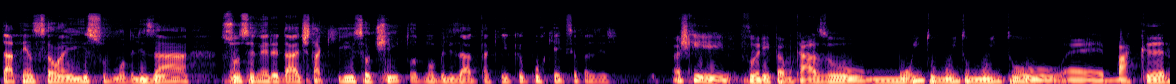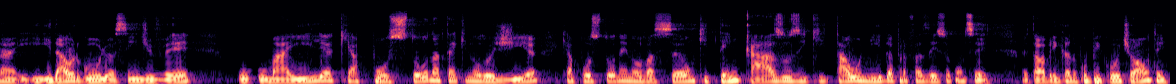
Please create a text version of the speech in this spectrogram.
dar atenção a isso, mobilizar? Sua senioridade está aqui, seu time todo mobilizado está aqui. Por que, que você faz isso? Eu acho que Floripa é um caso muito, muito, muito é, bacana e, e, dá orgulho assim de ver uma ilha que apostou na tecnologia, que apostou na inovação, que tem casos e que está unida para fazer isso acontecer. Eu estava brincando com o Picucci ontem.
